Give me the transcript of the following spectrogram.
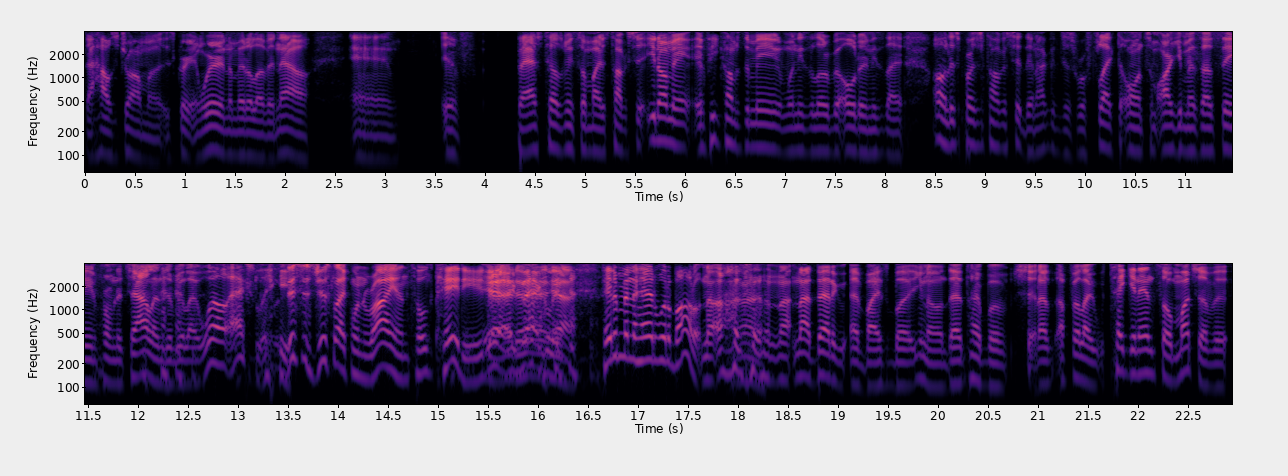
The house drama is great. And we're in the middle of it now. And if Bash tells me somebody's talking shit. You know what I mean? If he comes to me when he's a little bit older and he's like, "Oh, this person's talking shit," then I could just reflect on some arguments I've seen from the challenge and be like, "Well, actually, This is just like when Ryan told Katie. yeah, uh, exactly. yeah. Hit him in the head with a bottle. No, uh-huh. not not that advice, but you know that type of shit. I, I feel like taking in so much of it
